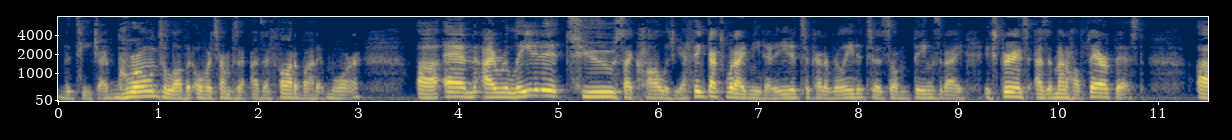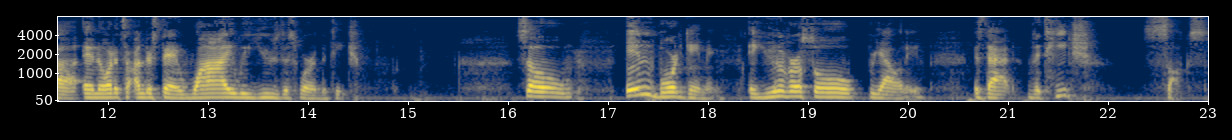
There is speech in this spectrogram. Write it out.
the teach. I've grown to love it over time as, as I thought about it more. Uh, and I related it to psychology. I think that's what I needed. I needed to kind of relate it to some things that I experienced as a mental health therapist uh, in order to understand why we use this word, the teach. So, in board gaming, a universal reality is that the teach sucks.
